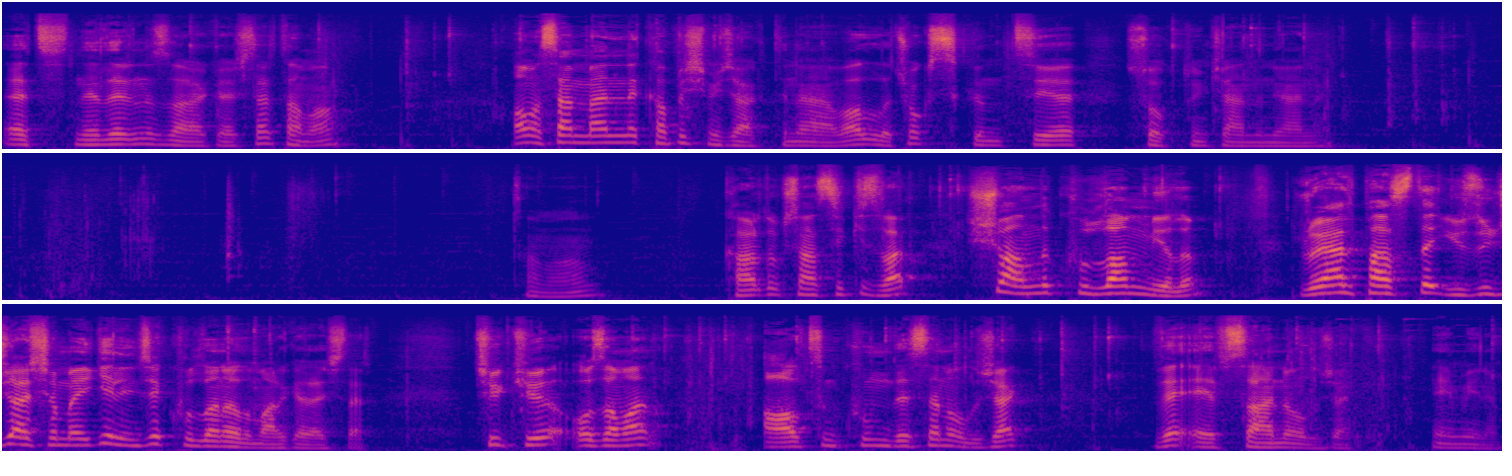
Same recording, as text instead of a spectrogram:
Evet neleriniz var arkadaşlar tamam. Ama sen benimle kapışmayacaktın ha. Valla çok sıkıntıya soktun kendini yani. Tamam. Kar 98 var. Şu anlık kullanmayalım. Royal Pass'ta 100. aşamaya gelince kullanalım arkadaşlar. Çünkü o zaman altın kum desen olacak. Ve efsane olacak. Eminim.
